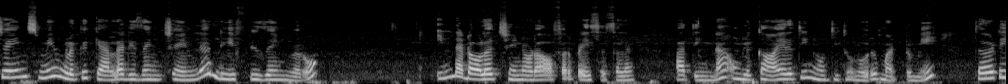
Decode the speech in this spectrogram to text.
செயின்ஸுமே உங்களுக்கு கேரளா டிசைன் செயினில் லீஃப் டிசைன் வரும். இந்த டாலர் செயினோட ஆஃபர் ப்ரைஸஸ் எல்லாம் பார்த்திங்கன்னா உங்களுக்கு ஆயிரத்தி நூற்றி தொண்ணூறு மட்டுமே தேர்ட்டி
